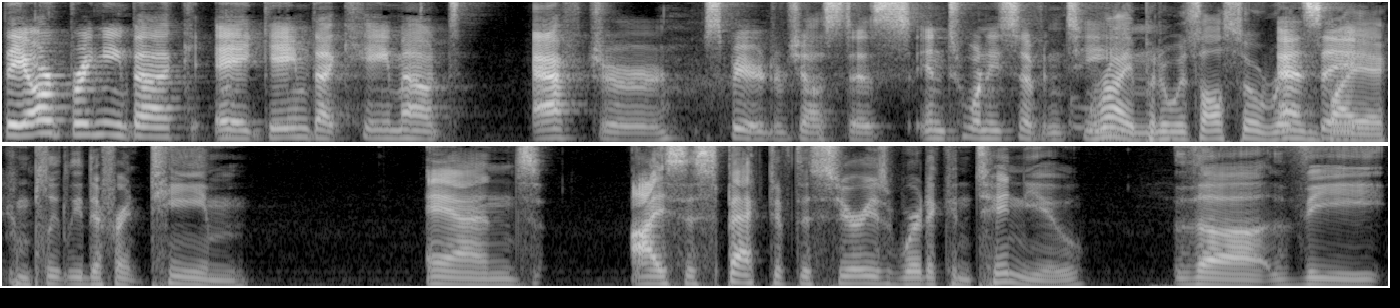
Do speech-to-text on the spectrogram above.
they are bringing back a game that came out after Spirit of Justice in 2017. right, but it was also written As by a- a completely different team, and I suspect if the series were to continue, the the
